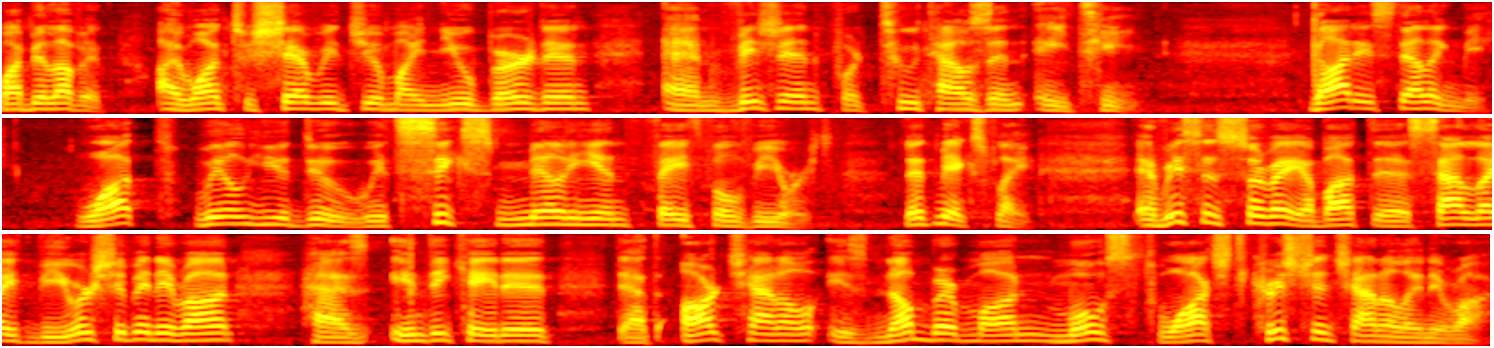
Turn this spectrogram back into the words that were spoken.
My beloved, I want to share with you my new burden and vision for 2018. God is telling me, what will you do with 6 million faithful viewers? Let me explain. A recent survey about the satellite viewership in Iran has indicated that our channel is number one most watched Christian channel in Iran.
